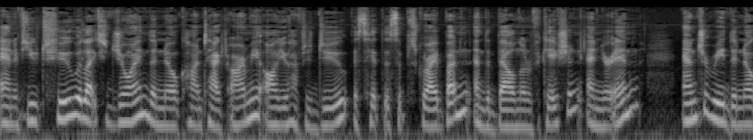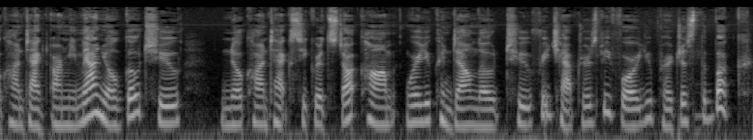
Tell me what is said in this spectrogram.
And if you too would like to join the No Contact Army, all you have to do is hit the subscribe button and the bell notification, and you're in. And to read the No Contact Army manual, go to nocontactsecrets.com where you can download two free chapters before you purchase the book.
